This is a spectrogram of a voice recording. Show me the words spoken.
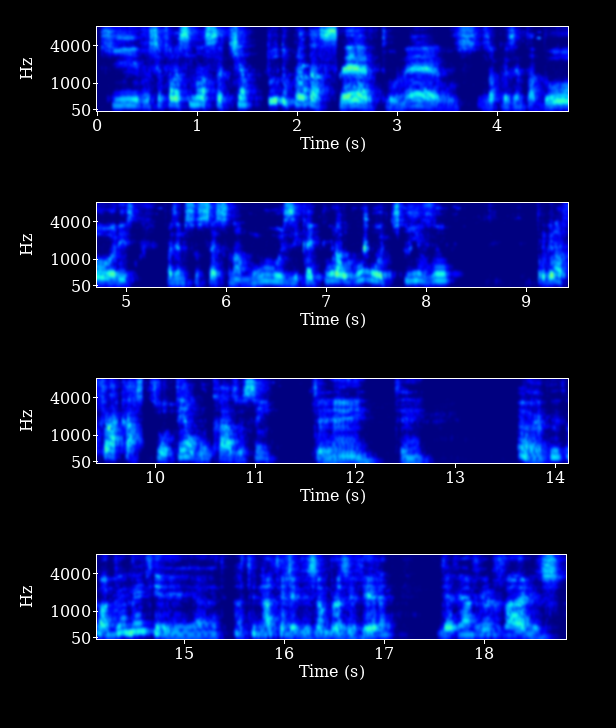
que você fala assim, nossa, tinha tudo para dar certo, né? Os, os, apresentadores fazendo sucesso na música, e por algum motivo o programa fracassou. Tem algum caso assim? Tem, tem. É, obviamente, na televisão brasileira deve haver vários,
